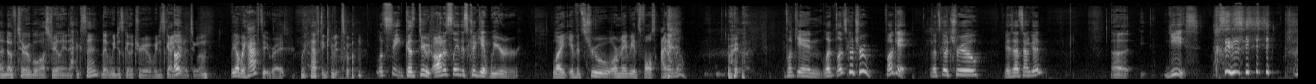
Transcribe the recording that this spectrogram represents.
enough terrible Australian accent that we just go true. We just gotta Oh. give it to him. yeah, we have to, right? We have to give it to him. Let's see, because dude, honestly, this could get weirder. Like if it's true or maybe it's false. I don't know. Right. Fucking let let's go true. Fuck it. Let's go true. Does that sound good? Uh, yes.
